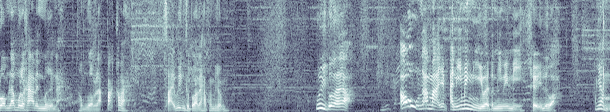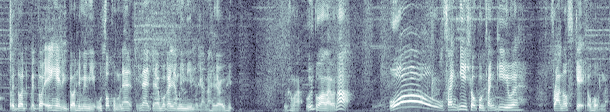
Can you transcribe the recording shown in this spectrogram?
รวมๆแล้วมูลค่าเป็นหมื่นนะผมรวมละปักเข้ามา สายวิ่งคือตัวอะไรครับท่านผู้ชมเฮ้ยตัวอะไรอะเอ้าหน้าหมาอันนี้ไม่มีเว้ยตัวนี้ไม่มี เฉยเลยว่ะเยี่ยมเป็นตัวเป็นตัวเองเฮดอีกตัวที่ไม่มีอุซบผมแน่แน่ใจว่าก็ยังไม่มีเหมือนกันนะให้เราไม่ผิดดูเข้ามาอุ้ยตัวอะไรวะน่ะ โอ้แฟรงกี้โชกุนแฟรงกี้เว้ยฟรานอสเกะกับผมนะ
